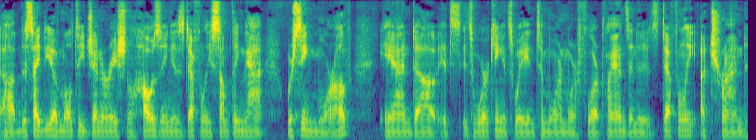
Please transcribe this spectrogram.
uh, this idea of multi generational housing is definitely something that we're seeing more of, and uh, it's it's working its way into more and more floor plans, and it is definitely a trend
